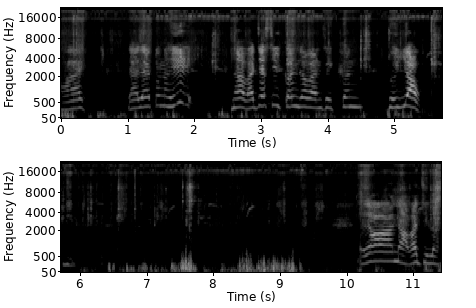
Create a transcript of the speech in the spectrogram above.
હાય, દાદા તો નહીં. નાવા જે સિકન જવાનું સિકન જોઈ આવ. નાવા જેલા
